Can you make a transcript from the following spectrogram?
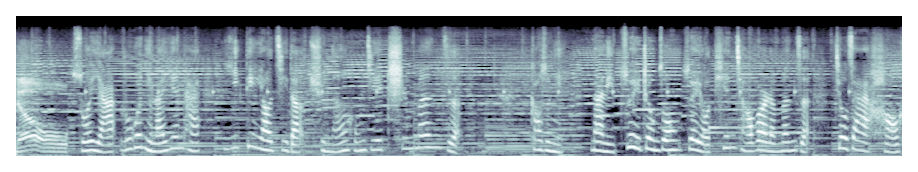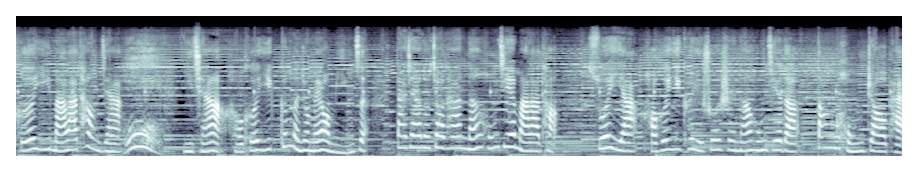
No。所以啊，如果你来烟台，一定要记得去南红街吃焖子。告诉你，那里最正宗、最有天桥味儿的焖子，就在好合宜麻辣烫家。哦，以前啊，好合宜根本就没有名字，大家都叫它南红街麻辣烫。所以呀，好合宜可以说是南红街的当红招牌。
